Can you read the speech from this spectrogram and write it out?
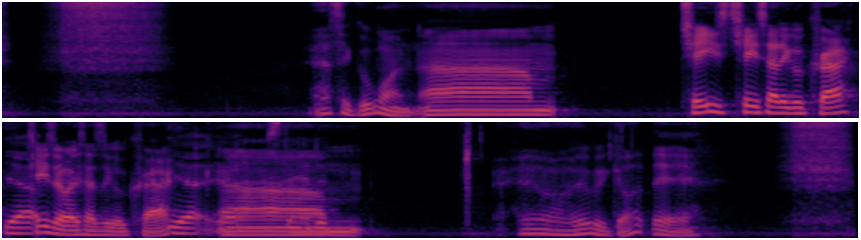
That's a good one. Um, Cheese, Cheese had a good crack. Yeah. Cheese always has a good crack. Yeah, yeah, standard. Um, who, who we got there?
